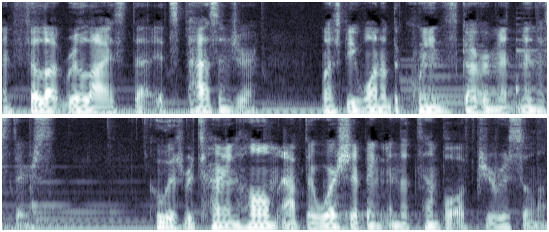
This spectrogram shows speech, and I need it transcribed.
and Philip realized that its passenger must be one of the Queen's government ministers, who was returning home after worshipping in the Temple of Jerusalem.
